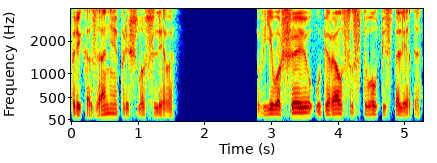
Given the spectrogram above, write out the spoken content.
Приказание пришло слева. В его шею упирался ствол пистолета.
